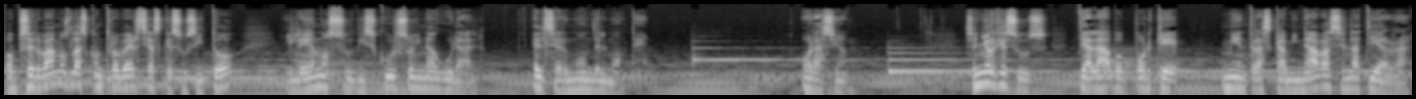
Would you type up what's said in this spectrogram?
Observamos las controversias que suscitó y leemos su discurso inaugural, el Sermón del Monte. Oración. Señor Jesús, te alabo porque mientras caminabas en la tierra,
